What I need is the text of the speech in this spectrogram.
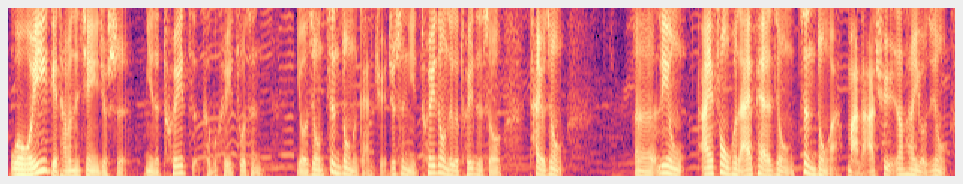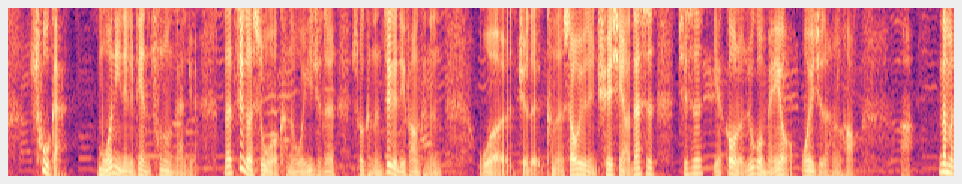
我唯一给他们的建议就是，你的推子可不可以做成？有这种震动的感觉，就是你推动这个推子的时候，它有这种，呃，利用 iPhone 或者 iPad 这种震动啊，马达去让它有这种触感，模拟那个电子触动的感觉。那这个是我可能唯一觉得说，可能这个地方可能我觉得可能稍微有点缺陷啊，但是其实也够了。如果没有，我也觉得很好啊。那么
